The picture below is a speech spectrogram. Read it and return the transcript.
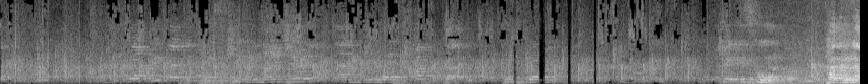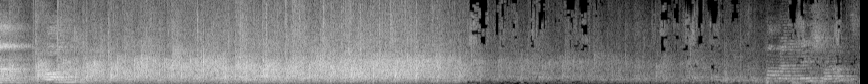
Their business is risky in Nigeria and in West Africa since. Training school, Kaduna, on. Congratulations,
